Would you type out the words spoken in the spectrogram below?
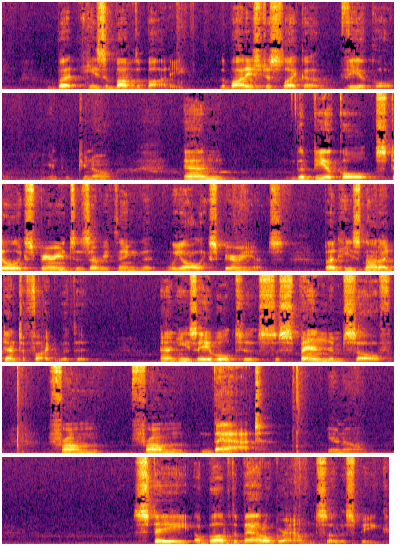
but he's above the body. The body's just like a vehicle, you know? And the vehicle still experiences everything that we all experience, but he's not identified with it. And he's able to suspend himself from, from that, you know, stay above the battleground, so to speak.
